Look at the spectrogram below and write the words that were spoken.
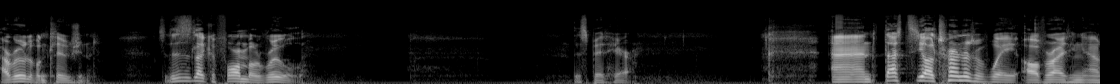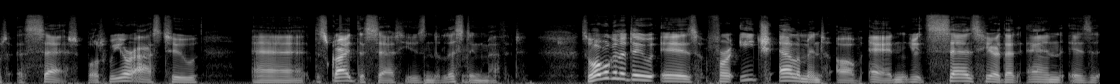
a rule of inclusion. So this is like a formal rule. This bit here. And that's the alternative way of writing out a set, but we are asked to uh, describe the set using the listing method. So what we're going to do is for each element of n, it says here that n is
